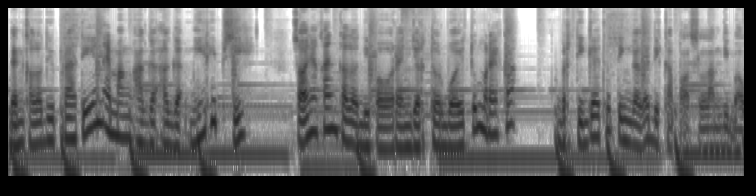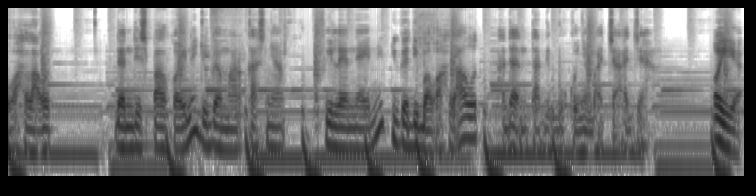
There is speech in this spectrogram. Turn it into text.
Dan kalau diperhatiin emang agak-agak mirip sih, Soalnya kan kalau di Power Ranger Turbo itu mereka bertiga itu tinggalnya di kapal selam di bawah laut. Dan di Spalko ini juga markasnya villainnya ini juga di bawah laut. Ada ntar di bukunya baca aja. Oh iya,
